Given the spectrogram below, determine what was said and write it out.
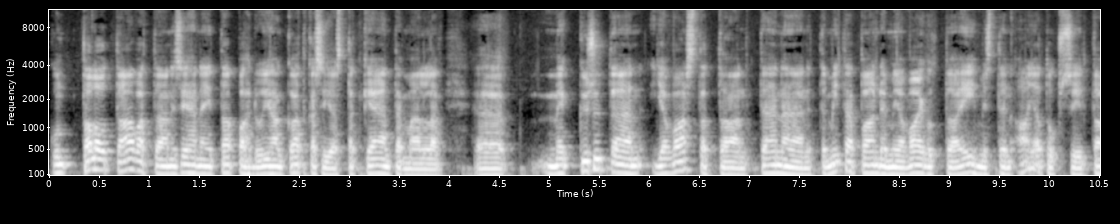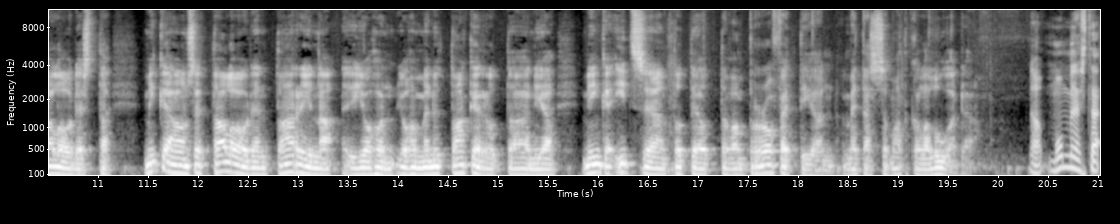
Kun taloutta avataan, niin sehän ei tapahdu ihan katkaisijasta kääntämällä me kysytään ja vastataan tänään, että mitä pandemia vaikuttaa ihmisten ajatuksiin taloudesta, mikä on se talouden tarina, johon, johon me nyt takerrutaan ja minkä itseään toteuttavan profetian me tässä matkalla luodaan. No mun mielestä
